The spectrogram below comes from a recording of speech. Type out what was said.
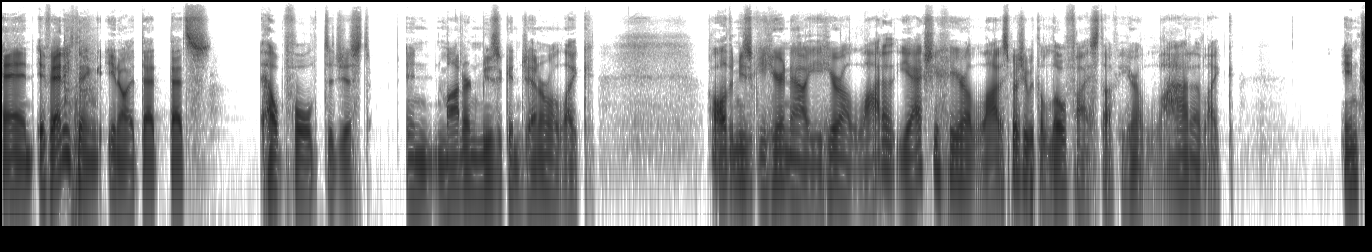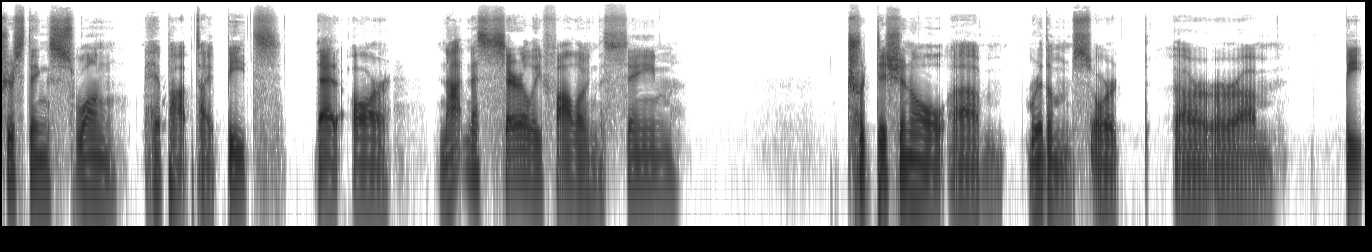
And if anything, you know, that that's helpful to just in modern music in general, like all the music you hear now, you hear a lot of you actually hear a lot, especially with the lo-fi stuff, you hear a lot of like interesting swung hip hop type beats that are not necessarily following the same traditional um, rhythms or or, or um, beat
